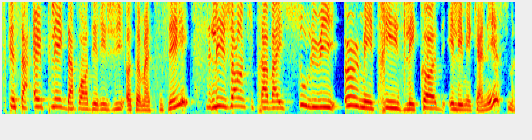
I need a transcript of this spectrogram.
ce que ça implique d'avoir des régies automatisées. Les gens qui travaillent sous lui, eux, maîtrisent les codes et les mécanismes,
